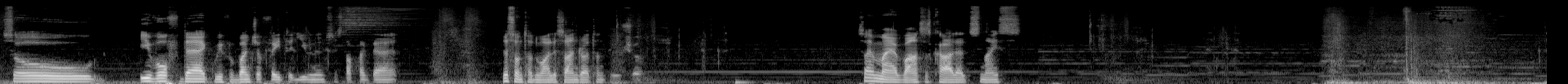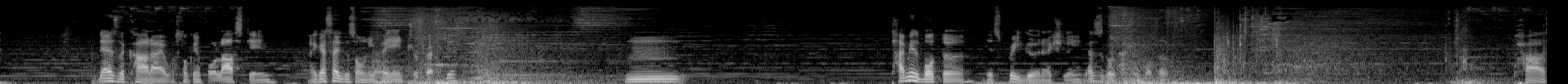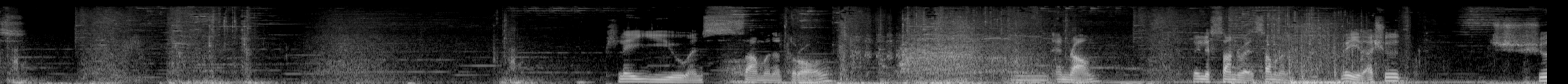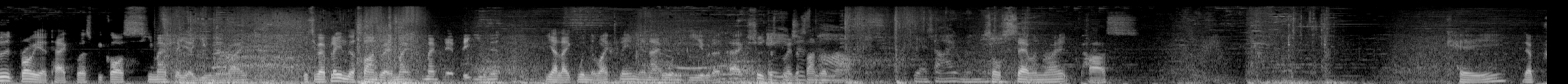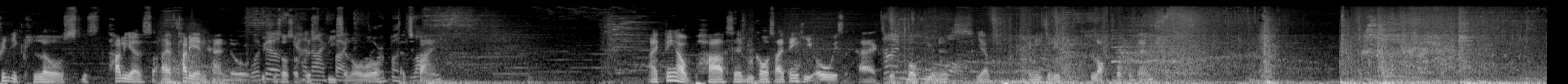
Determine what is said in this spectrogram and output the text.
So, evolve deck with a bunch of fated units and stuff like that. Just on turn 1, Lissandra, turn 2, sure. So I have my advances card, that's nice. That's the card I was looking for last game. I guess I just only play Intro Prep. Hmm. Timing Water is pretty good actually. Let's go Timing Water. Pass. Play you and summon a Thrall. Mm, and round. Play Lissandra and summon a... Wait, I should should probably attack first because he might play a unit, right? Because if I play Lissandra, it might, might play a big unit. Yeah, like Wounded White Flame, and I wouldn't be able to attack. Should just play the Lissandra now. So 7, right? Pass. Okay, they're pretty close. This Taliyah's, I have Taliyah in hand though, which is also just decent overall. That's fine. I think I'll pass it because I think he always attacks with both units. Yep, can easily block both of them.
